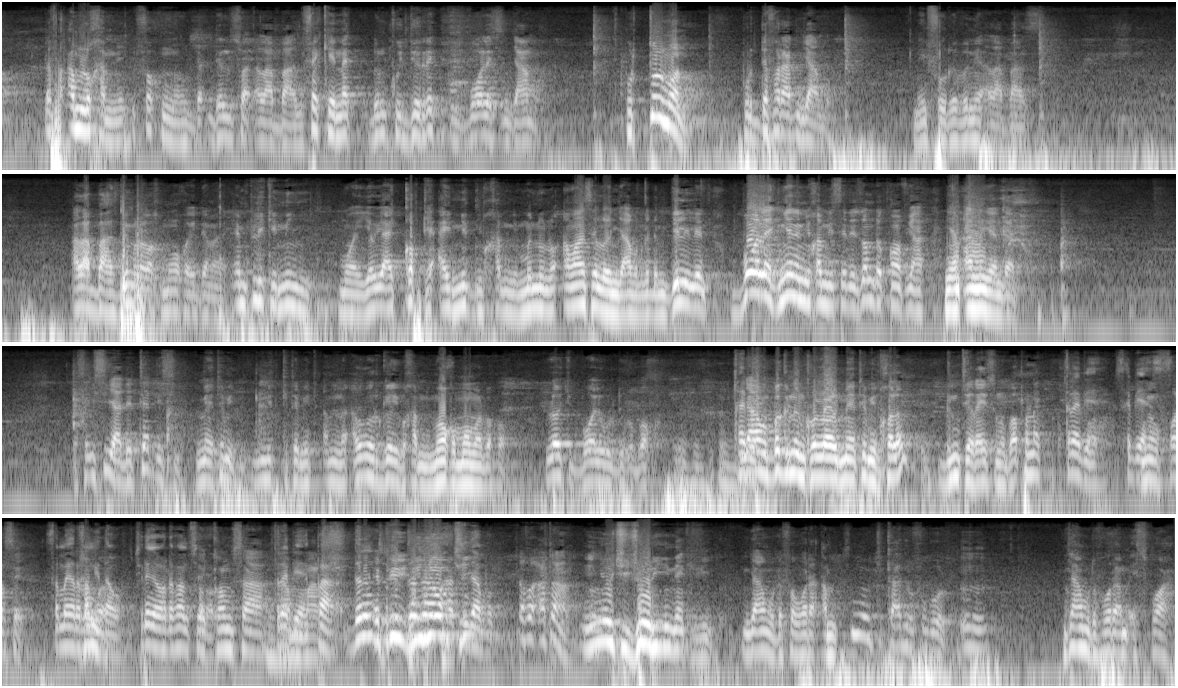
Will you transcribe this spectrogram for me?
dafa am lu xam il faut que nga de- dellu soit à la base. Bu fekkee nag dañ ko jël rek pour boole ci njàmbur. Pour tout le monde pour defaraat njàmbur mais il faut revenir à la base. À la base li ma la wax moo koy demee. Impliqué nit ñi mooy yow yaay copte ay nit ñu xam ni mën nañu avancer loolu njàmbur nga dem jëli leen. Booleeg ñeneen ñu xam ni c'est des hommes de confiance ngeen ànd ngeen dem. Parce que ici y a des têtes ici. Mais tamit nit ki tamit am na orgueil bu xam ni moo ko moomal boppam. Loo ci boolewul du ko bokk. très bien. Njaamu bëgg nañ ko lool mais tamit xoolal duñ ci rey suñu bopp nag. très bien c'est bien ñëw forcé. sama yaram a ngi daw ci li nga wax dafa am comme ça. Très bien. danañ- et puis ñu ñëw ci dafa attends ñu ñëw ci joueurs yi nekk fii njaamu dafa war a am ci ñëw ci cadre football. njaamu dafa war a am espoir.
